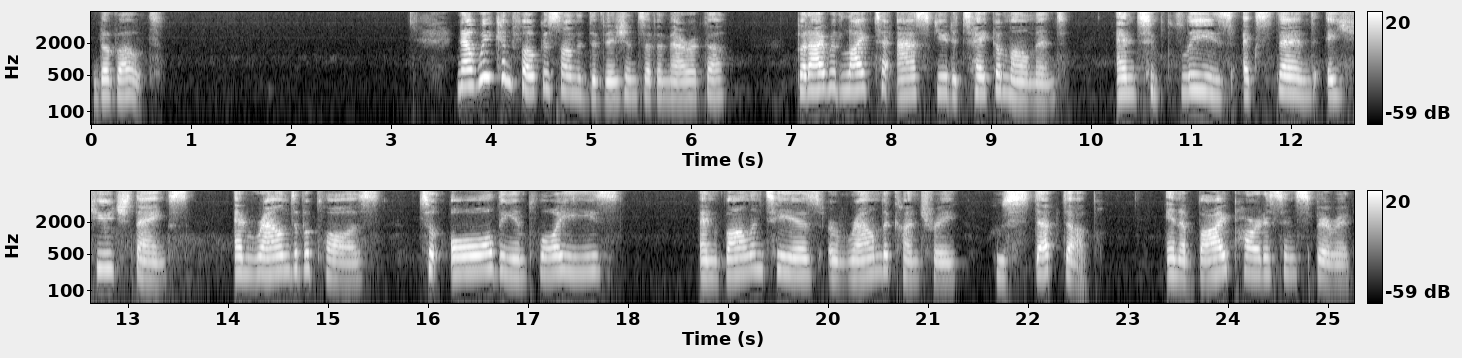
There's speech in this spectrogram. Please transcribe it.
the vote. Now we can focus on the divisions of America, but I would like to ask you to take a moment and to please extend a huge thanks and round of applause to all the employees and volunteers around the country who stepped up in a bipartisan spirit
